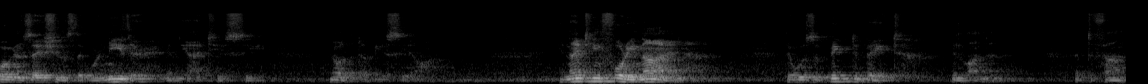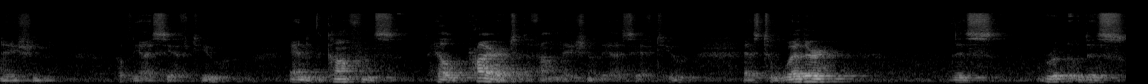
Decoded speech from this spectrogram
Organizations that were neither in the ITUC In 1949, there was a big debate in London at the foundation of the ICFTU and at the conference held prior to the foundation of the ICFTU as to whether this, this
